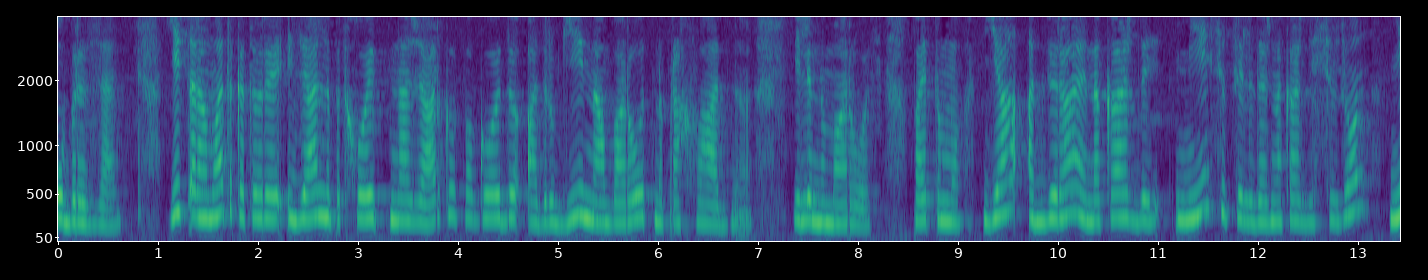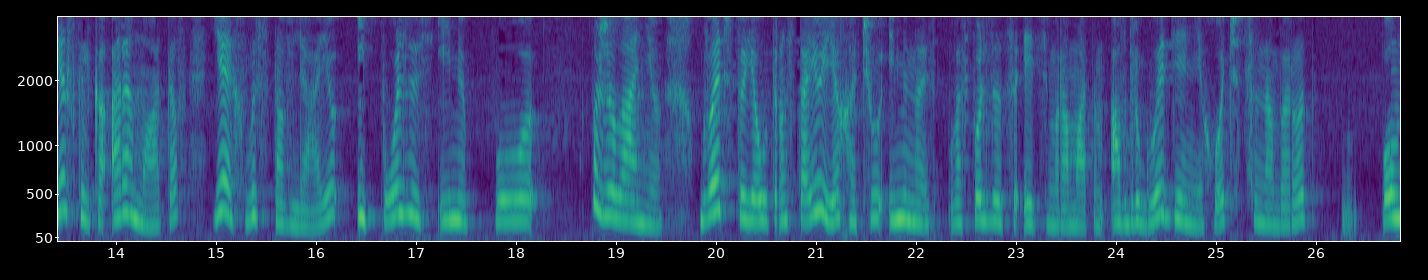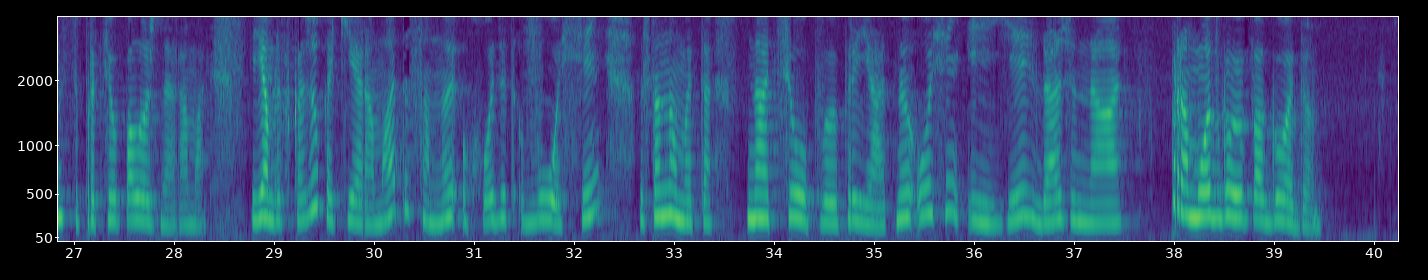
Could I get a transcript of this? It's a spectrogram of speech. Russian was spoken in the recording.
образа есть ароматы которые идеально подходят на жаркую погоду а другие наоборот на прохладную или на мороз. Поэтому я отбираю на каждый месяц или даже на каждый сезон несколько ароматов. Я их выставляю и пользуюсь ими по по желанию. Бывает что я утром встаю и я хочу именно воспользоваться этим ароматом а в другой день мне хочется наоборот полностью противоположный аромат. Я вам расскажу какие ароматы со мной уходят в осень. В основном это на теплую приятную осень и есть даже на промозглую погоду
